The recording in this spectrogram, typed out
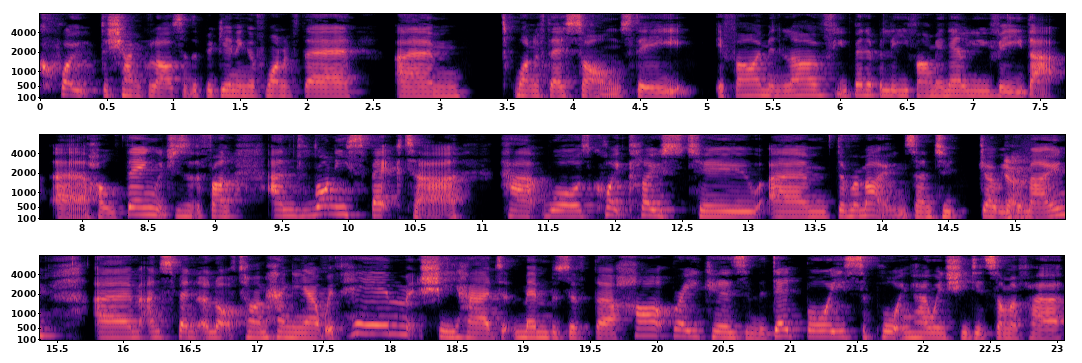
quote the Shangri-Las at the beginning of one of their um, one of their songs, the If I'm in Love, You Better Believe I'm in LUV, that uh, whole thing, which is at the front. And Ronnie Spector ha- was quite close to um, the Ramones and to Joey yeah. Ramone um, and spent a lot of time hanging out with him. She had members of the Heartbreakers and the Dead Boys supporting her when she did some of her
